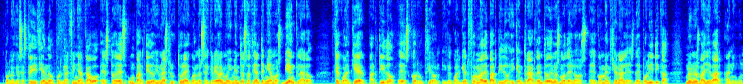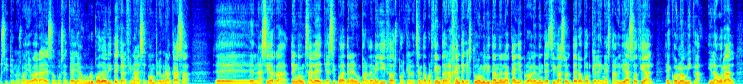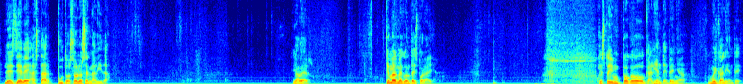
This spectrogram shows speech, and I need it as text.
por lo que os estoy diciendo, porque al fin y al cabo esto es un partido y una estructura y cuando se creó el movimiento social teníamos bien claro que cualquier partido es corrupción y que cualquier forma de partido y que entrar dentro de los modelos eh, convencionales de política no nos va a llevar a ningún sitio. Nos va a llevar a eso, pues a que haya un grupo de élite que al final se compre una casa eh, en la sierra, tenga un chalet y así pueda tener un par de mellizos, porque el 80% de la gente que estuvo militando en la calle probablemente siga soltero porque la inestabilidad social, económica y laboral les lleve a estar putos solos en la vida. Y a ver, ¿Qué más me contáis por ahí? Que estoy un poco caliente, Peña. Muy caliente.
